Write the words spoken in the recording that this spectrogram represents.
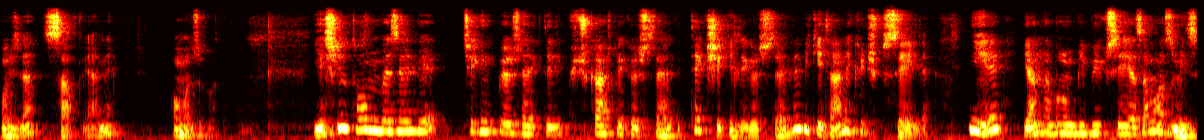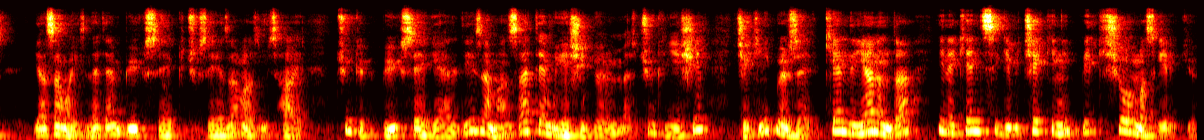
O yüzden saf yani homozigot. Yeşil tohum bezelye çekinik bir özellik dedik. Küçük harfle gösterdik. Tek şekilde gösterilir. İki tane küçük S ile. Niye? Yanına bunun bir büyük S yazamaz mıyız? Yazamayız. Neden? Büyük S, küçük S yazamaz mıyız? Hayır. Çünkü büyük S geldiği zaman zaten bu yeşil görünmez. Çünkü yeşil çekinik bir özellik. Kendi yanında yine kendisi gibi çekinik bir kişi olması gerekiyor.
